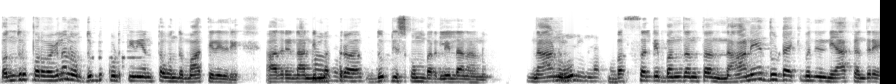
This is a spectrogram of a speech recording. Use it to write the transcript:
ಬಂದ್ರೂ ಪರವಾಗಿಲ್ಲ ನಾವು ದುಡ್ಡು ಕೊಡ್ತೀನಿ ಅಂತ ಒಂದು ಮಾತು ಹೇಳಿದ್ರಿ. ಆದ್ರೆ ನಾನು ನಿಮ್ಮ ಹತ್ರ ದುಡ್ಡು ಇಸ್ಕೊಂಡ್ ಬರ್ಲಿಲ್ಲ ನಾನು. ನಾನು ಬಸ್ಸಲ್ಲಿ ಬಂದಂತ ನಾನೇ ದುಡ್ಡು ಹಾಕಿ ಬಂದಿದ್ದೀನಿ. ಯಾಕಂದ್ರೆ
